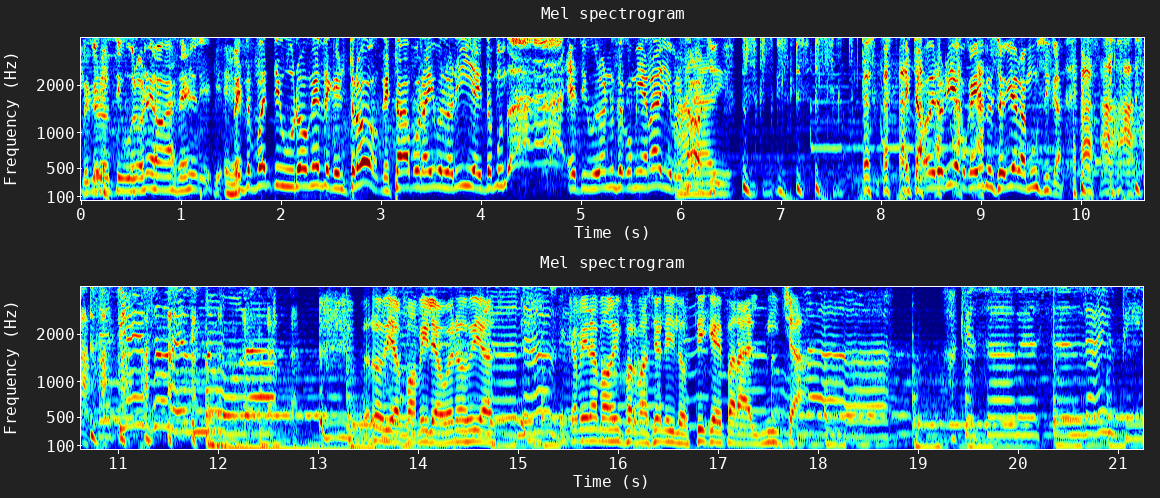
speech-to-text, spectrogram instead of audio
Porque los tiburones van a hacer... Ese fue el tiburón ese que entró, que estaba por ahí por la orilla y todo el mundo... ¡Ah! El tiburón no se comía a nadie, pero estaba... nadie. Estaba en la orilla porque ahí no se oía la música. Buenos días, familia, buenos días. En camino más información y los tickets para el Micha. que sabes en la intimidad.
